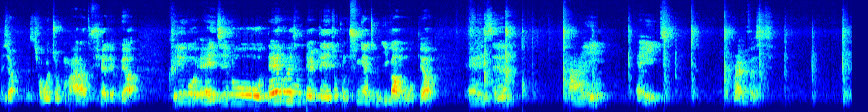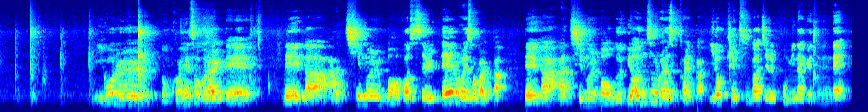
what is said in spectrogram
그죠? 그래서 저거 조금 알아두셔야 되고요. 그리고 as로 때로 해석될 때 조금 중요한 점 이거 한번 볼게요. as I ate breakfast 이거를 놓고 해석을 할 때 내가 아침을 먹었을 때로 해석할까? 내가 아침을 먹으면서로 해석할까? 이렇게 두 가지를 고민하게 되는데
